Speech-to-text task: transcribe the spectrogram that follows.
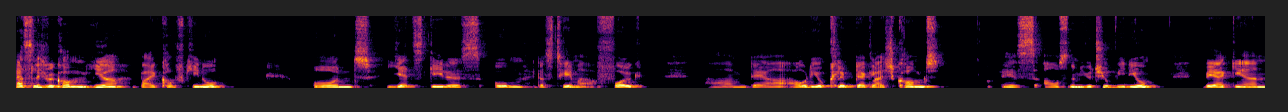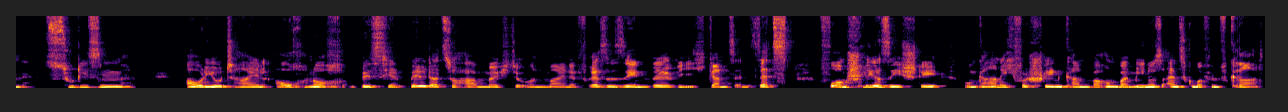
Herzlich willkommen hier bei Kopfkino. Und jetzt geht es um das Thema Erfolg. Ähm, der Audioclip, der gleich kommt, ist aus einem YouTube-Video. Wer gern zu diesem Audioteil auch noch ein bisschen Bilder zu haben möchte und meine Fresse sehen will, wie ich ganz entsetzt vorm Schliersee stehe und gar nicht verstehen kann, warum bei minus 1,5 Grad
